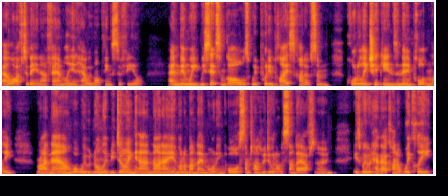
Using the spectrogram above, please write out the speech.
our life to be in our family and how we want things to feel and then we we set some goals we put in place kind of some quarterly check-ins and then importantly right now what we would normally be doing uh, 9 a.m on a monday morning or sometimes we do it on a sunday afternoon is we would have our kind of weekly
